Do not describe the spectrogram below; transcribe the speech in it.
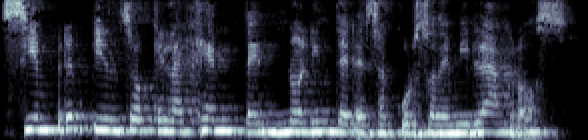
Siempre pienso que la gente no le interesa curso de milagros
